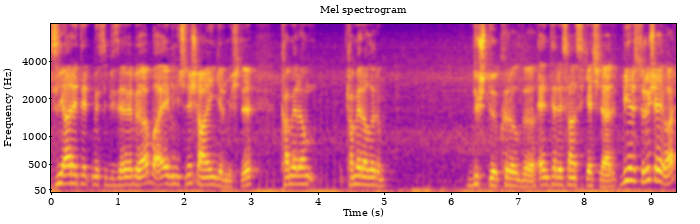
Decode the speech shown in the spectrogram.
ziyaret etmesi bize eve evin içine Şahin girmişti. Kameram kameralarım düştü, kırıldı. Enteresan skeçler. Bir sürü şey var.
